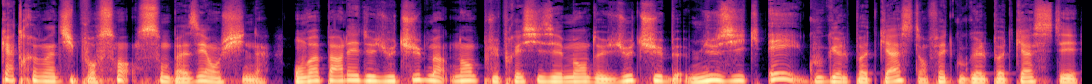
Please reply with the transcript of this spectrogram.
90% sont basés en Chine. On va parler de YouTube maintenant, plus précisément de YouTube Music et Google Podcast. En fait, Google Podcast est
